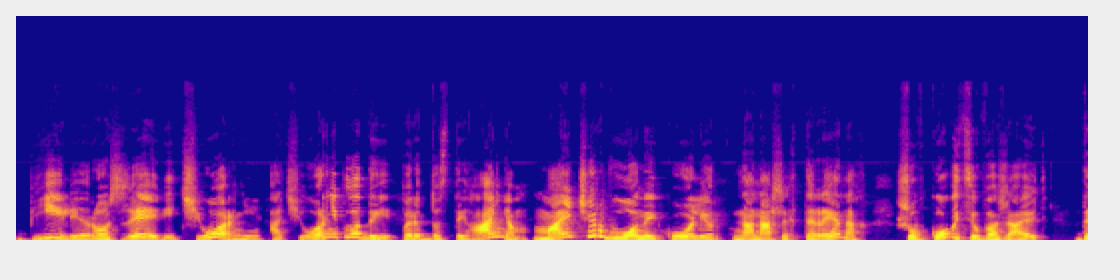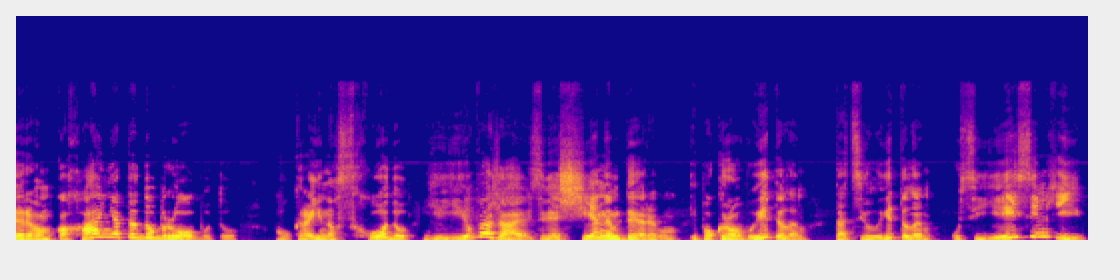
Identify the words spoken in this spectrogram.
Білі, рожеві, чорні, а чорні плоди перед достиганням мають червоний колір. На наших теренах шовковицю вважають деревом кохання та добробуту, а у країнах Сходу її вважають священним деревом і покровителем та цілителем усієї сім'ї.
